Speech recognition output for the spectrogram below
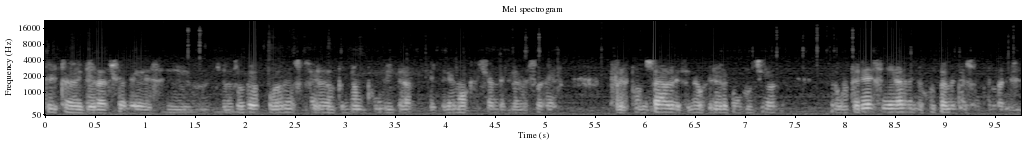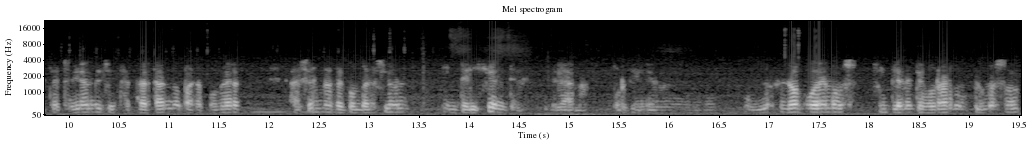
estas declaraciones que nosotros podemos hacer la opinión pública, que queremos que sean declaraciones responsables y no generar confusión. Me gustaría señalar que justamente es un tema que se está estudiando y se está tratando para poder hacer una reconversión inteligente del AMA, porque no, podemos simplemente borrar de un plumazo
